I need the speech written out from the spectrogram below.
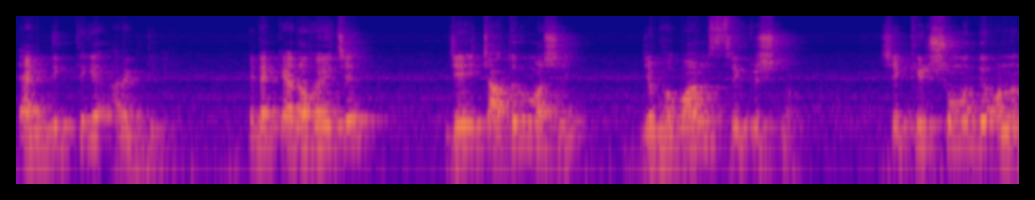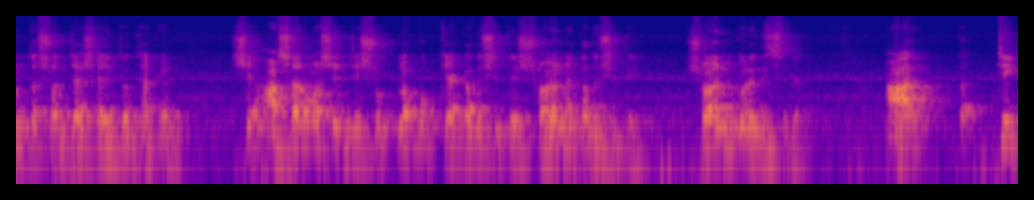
এক দিক থেকে আরেক দিকে। এটা কেন হয়েছে? যে এই চাতুর্মাসে যে ভগবান শ্রীকৃষ্ণ সে ক্ষীর সমুদ্রে অনন্ত শয্যা শায়িত থাকেন। সে আষাঢ় মাসের যে শুক্লাপক্ষে একাদশীতে, শয়ন একাদশীতে শয়ন করে দিয়েছিলেন। আর ঠিক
